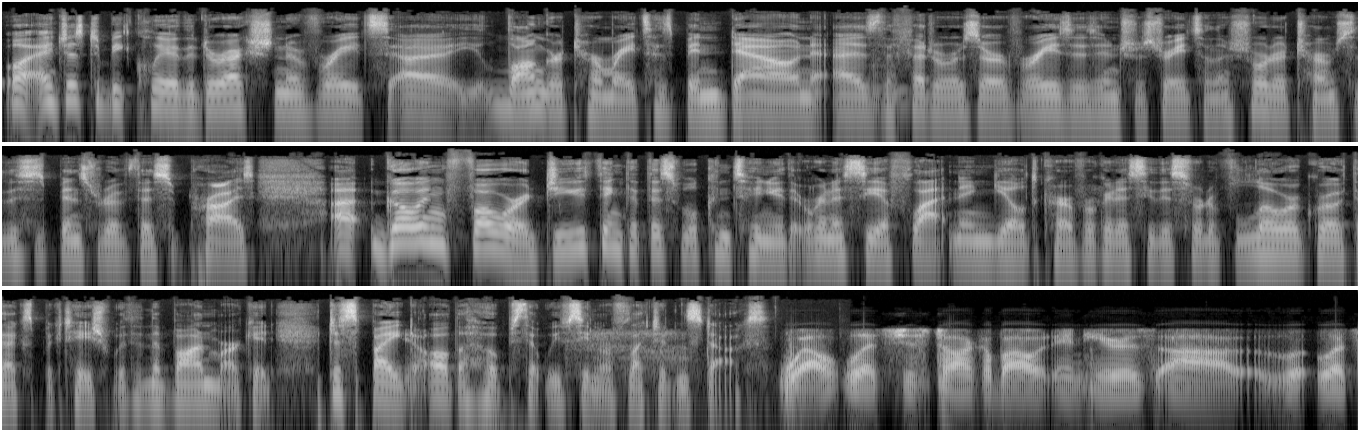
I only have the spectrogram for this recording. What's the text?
Well, and just to be clear, the direction of rates, uh, longer term rates, has been down as the mm-hmm. Federal Reserve raises interest rates on the shorter term. So this has been sort of the surprise. Uh, going forward, do you think that this will continue? That we're going to see a flattening yield curve? We're going to see this sort of lower growth expectation within the bond market, despite all the hopes that we've seen reflected in stocks. Well, let's just talk about, and here's uh, let's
